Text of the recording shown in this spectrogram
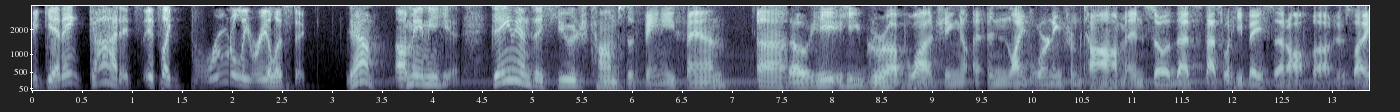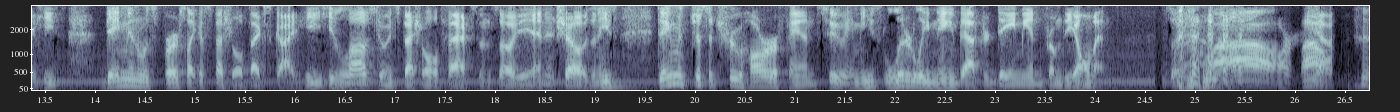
beginning. God, it's it's like brutally realistic. Yeah, I mean, I mean he, Damien's a huge Tom Savini fan, Uh, so he he grew up watching and like learning from Tom, and so that's that's what he based that off of. It's like he's Damien was first like a special effects guy. He he loves doing special effects, and so yeah, and it shows. And he's Damien's just a true horror fan too. I mean, he's literally named after Damien from The Omen. So he Wow. horror. Wow. Yeah.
